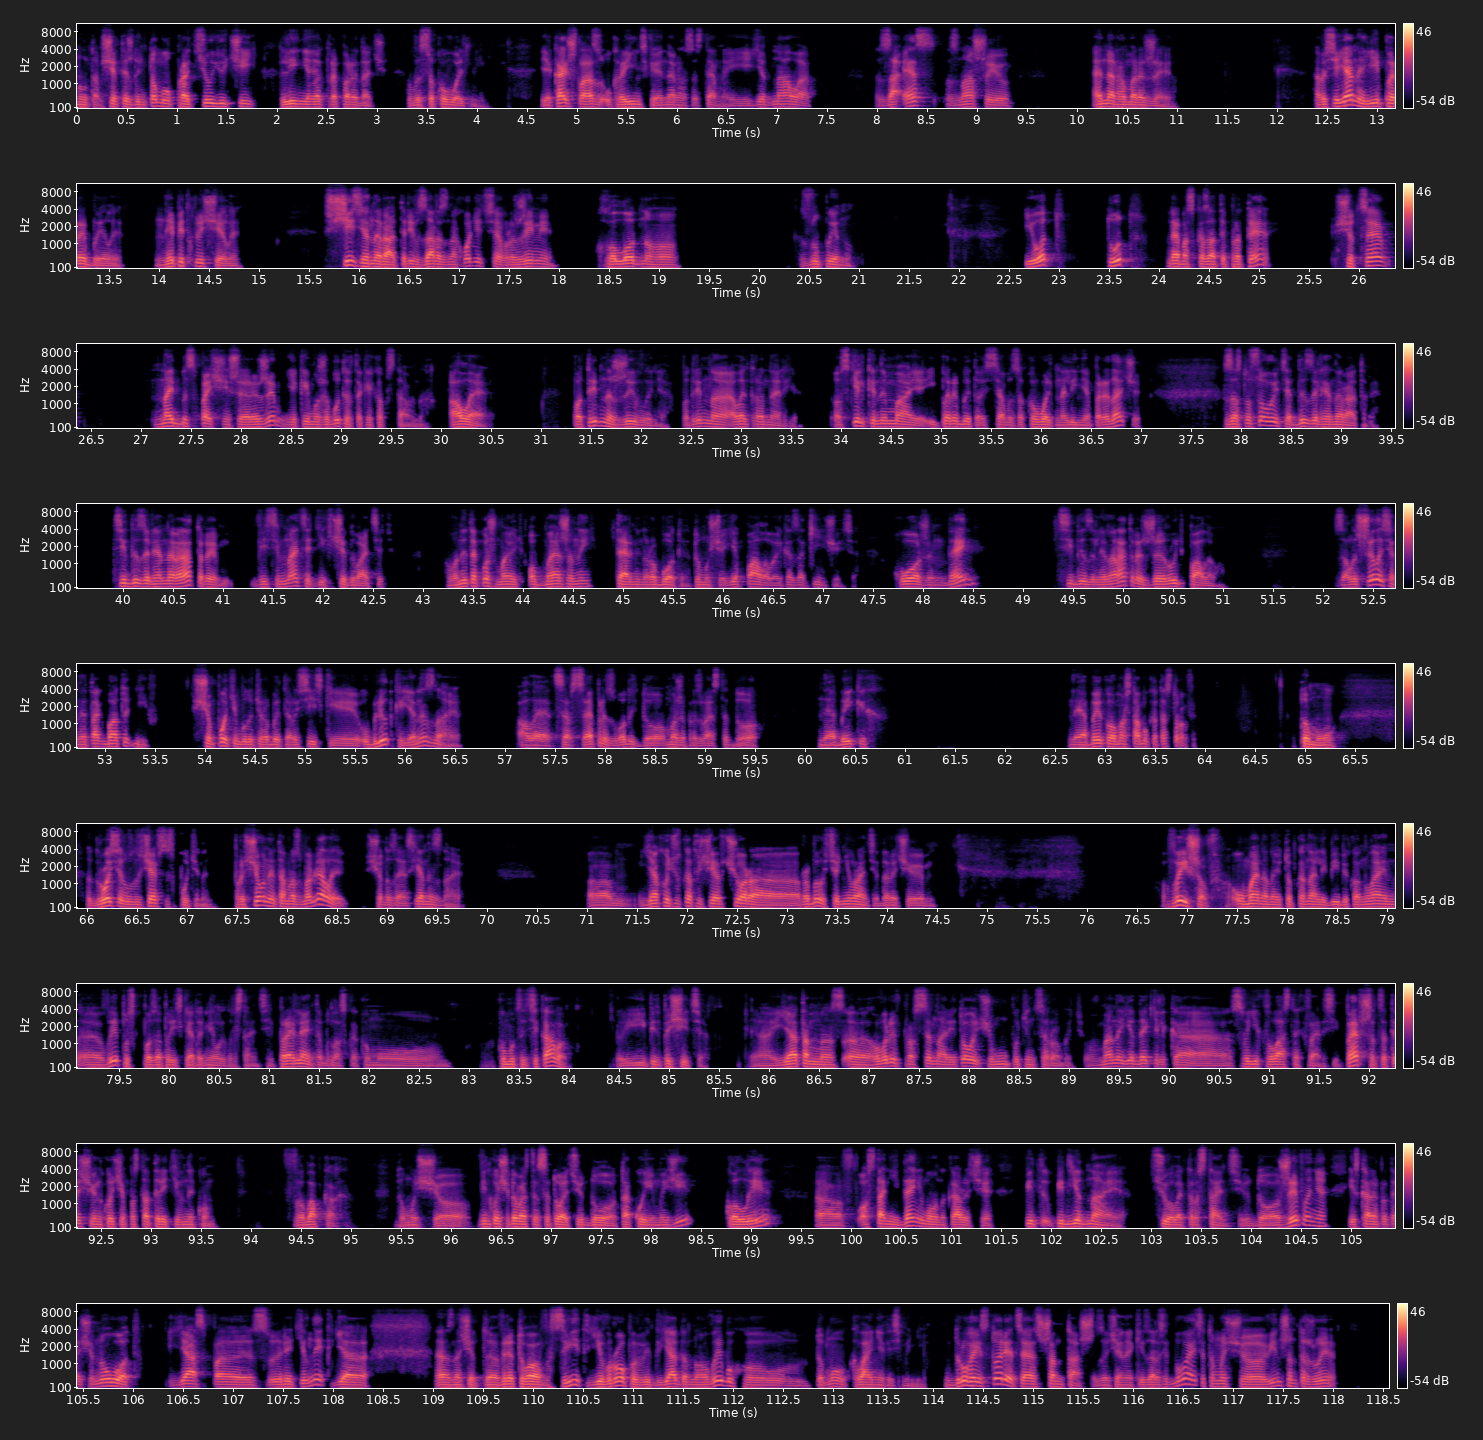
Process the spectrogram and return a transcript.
ну там ще тиждень тому працюючій лінії електропередач високовольтній, яка йшла з української енергосистеми і єднала ЗАЕС з нашою енергомережею. Росіяни її перебили, не підключили. Шість генераторів зараз знаходяться в режимі холодного зупину. І от тут треба сказати про те, що це найбезпечніший режим, який може бути в таких обставинах. Але потрібне живлення, потрібна електроенергія. Оскільки немає і перебита ось ця високовольтна лінія передачі, застосовуються дизель-генератори. Ці дизель-генератори, 18 їх чи 20, вони також мають обмежений термін роботи, тому що є паливо, яке закінчується. Кожен день ці дизель-генератори жируть паливо. Залишилося не так багато днів. Що потім будуть робити російські ублюдки, я не знаю. Але це все призводить до може призвести до неабияких неабиякого масштабу катастрофи. Тому Гросі зустрічався з Путіним. Про що вони там розмовляли щодо ЗАЕС, я не знаю. Ем, Я хочу сказати, що я вчора робив сьогодні вранці, до речі, Вийшов у мене на youtube каналі Бібік Онлайн е, випуск по Запорізькій атомній електростанції. Перегляньте, будь ласка, кому, кому це цікаво, і підпишіться. Е, Я там е, говорив про сценарій того, чому Путін це робить. В мене є декілька своїх власних версій. Перша це те, що він хоче постати рятівником в лапках, тому що він хоче довести ситуацію до такої межі, коли в останній день, умовно кажучи, під, під'єднає цю електростанцію до живлення і скаже про те, що ну от я рятівник, я е, значить врятував світ Європу від ядерного вибуху, тому кланяйтесь мені. Друга історія це шантаж, звичайно, який зараз відбувається, тому що він шантажує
